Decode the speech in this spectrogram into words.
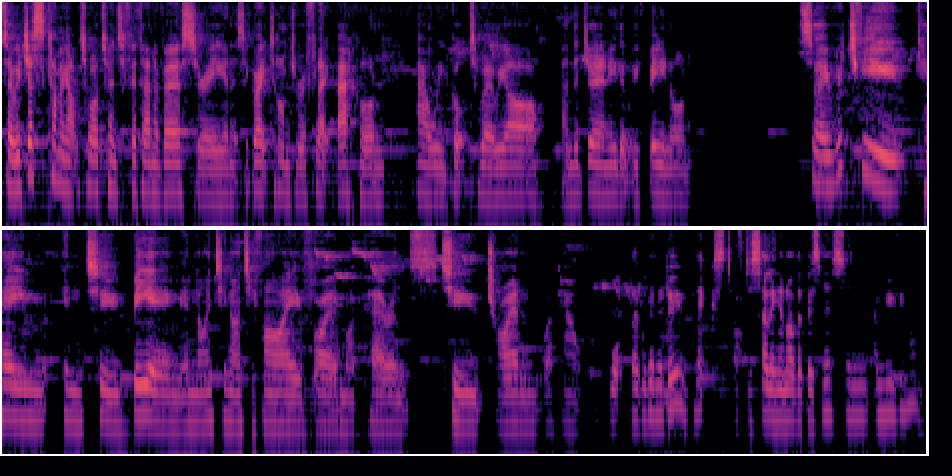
So we're just coming up to our 25th anniversary, and it's a great time to reflect back on how we've got to where we are and the journey that we've been on. So Ridgeview came into being in 1995 by my parents to try and work out what they were going to do next after selling another business and, and moving on.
